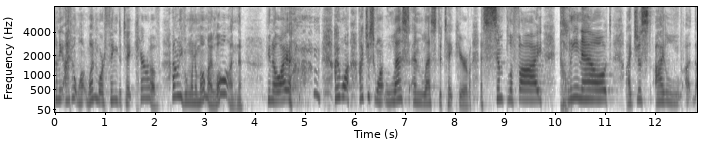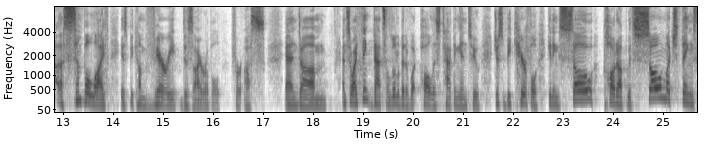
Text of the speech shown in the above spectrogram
honey, I don't want one more thing to take care of. I don't even want to mow my lawn. You know, I, I, want, I just want less and less to take care of. I simplify, clean out. I just, I, a simple life is become very desirable for us. And, um, and so I think that's a little bit of what Paul is tapping into. Just be careful getting so caught up with so much things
